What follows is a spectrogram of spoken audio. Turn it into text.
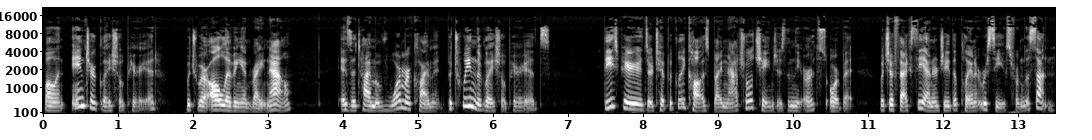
while an interglacial period, which we're all living in right now, is a time of warmer climate between the glacial periods. These periods are typically caused by natural changes in the Earth's orbit, which affects the energy the planet receives from the Sun.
